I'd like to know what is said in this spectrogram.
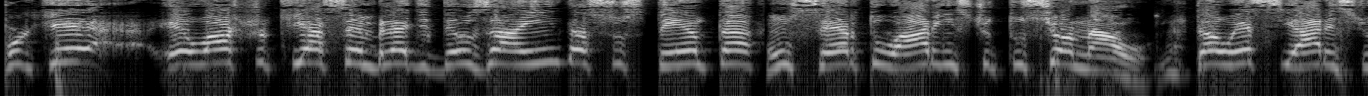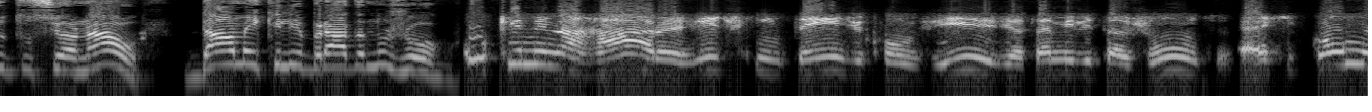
Porque eu acho que a Assembleia de Deus ainda sustenta um certo ar institucional. Então, esse ar institucional dá uma equilibrada no jogo. O que me narraram, a gente que entende, convive, até milita junto, é que como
